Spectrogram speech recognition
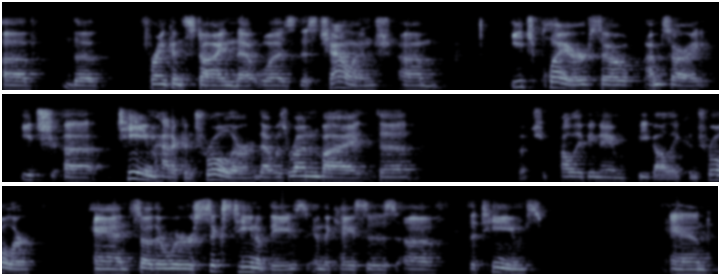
of the Frankenstein that was this challenge. Um, each player, so I'm sorry, each uh, team had a controller that was run by the, what should probably be named BGolly controller. And so there were 16 of these in the cases of the teams and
